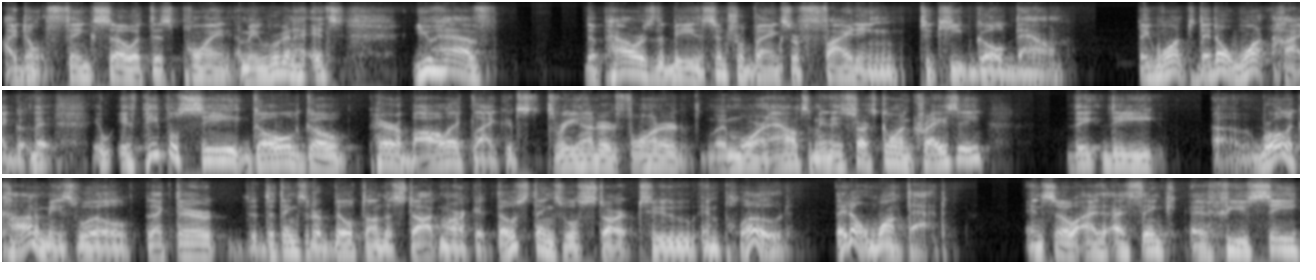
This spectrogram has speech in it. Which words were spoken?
I don't think so at this point. I mean, we're gonna. It's you have the powers that be. The central banks are fighting to keep gold down. They want. They don't want high gold. They, if people see gold go parabolic, like it's 300, 400 more an ounce, I mean, it starts going crazy. The the uh, world economies will like they're the, the things that are built on the stock market. Those things will start to implode. They don't want that. And so I, I think if you see,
